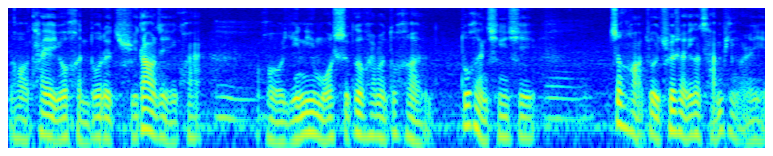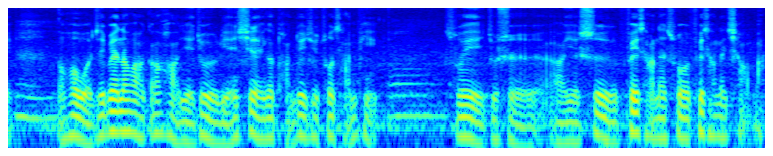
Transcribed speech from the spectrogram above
然后他也有很多的渠道这一块，然后盈利模式各方面都很都很清晰，正好就缺少一个产品而已。然后我这边的话，刚好也就联系了一个团队去做产品，所以就是啊、也是非常的说非常的巧吧，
